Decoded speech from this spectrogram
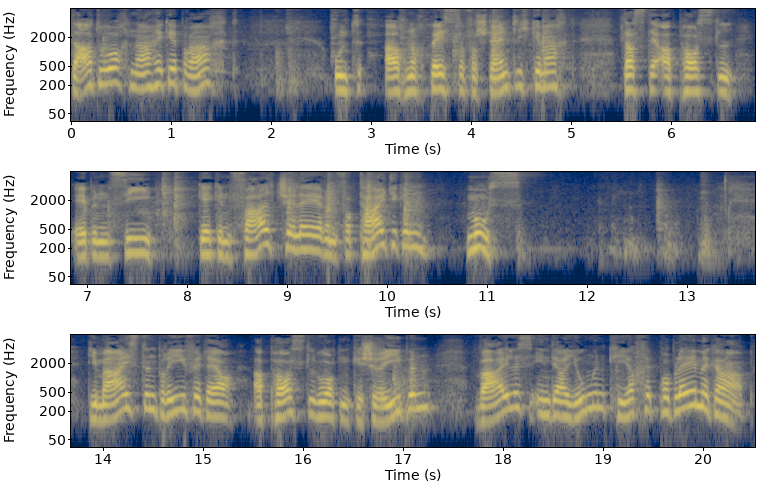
dadurch nahegebracht und auch noch besser verständlich gemacht, dass der Apostel eben sie gegen falsche Lehren verteidigen muss. Die meisten Briefe der Apostel wurden geschrieben, weil es in der jungen Kirche Probleme gab,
